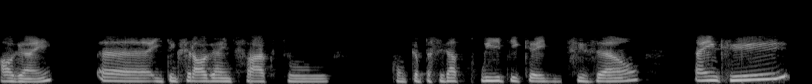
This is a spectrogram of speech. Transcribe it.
alguém, uh, e tem que ser alguém de facto com capacidade política e de decisão, em que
